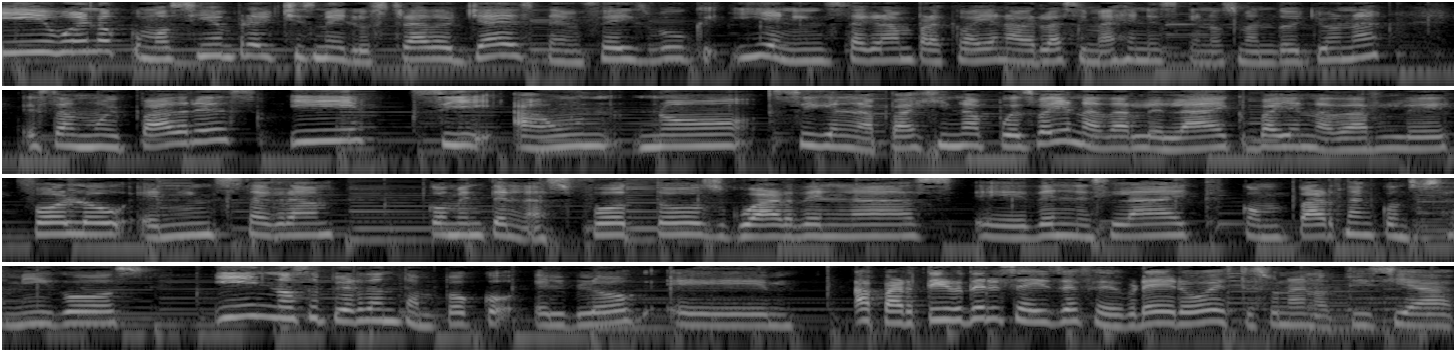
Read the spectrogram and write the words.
Y bueno, como siempre, el chisme ilustrado ya está en Facebook y en Instagram para que vayan a ver las imágenes que nos mandó Jonah. Están muy padres y si aún no siguen la página, pues vayan a darle like, vayan a darle follow en Instagram, comenten las fotos, guárdenlas, eh, denles like, compartan con sus amigos y no se pierdan tampoco el blog. Eh, a partir del 6 de febrero, esta es una noticia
